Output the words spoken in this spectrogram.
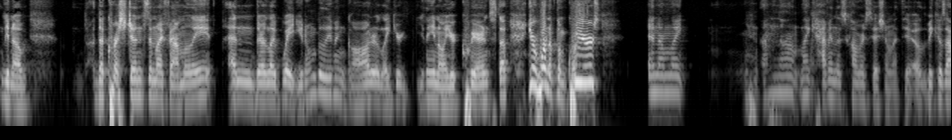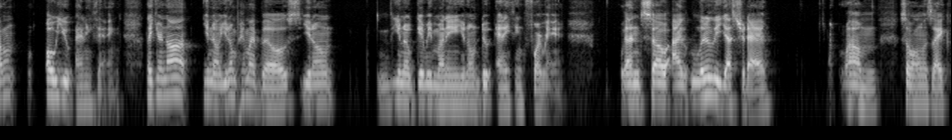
you know the christians in my family and they're like wait you don't believe in god or like you're you know you're queer and stuff? You're one of them queers! And i'm like I'm not like having this conversation with you because I don't owe you anything. Like you're not, you know, you don't pay my bills, you don't you know, give me money, you don't do anything for me. And so I literally yesterday um someone was like,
